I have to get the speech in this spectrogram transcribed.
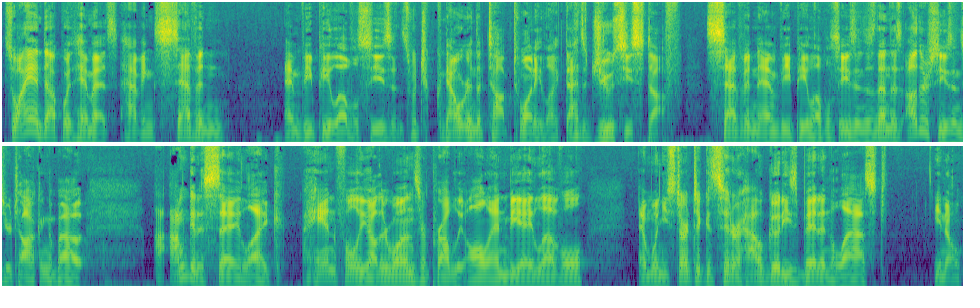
So I end up with him as having seven MVP level seasons, which now we're in the top 20. Like that's juicy stuff. Seven MVP level seasons. And then there's other seasons you're talking about. I'm going to say like a handful of the other ones are probably all NBA level. And when you start to consider how good he's been in the last, you know,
